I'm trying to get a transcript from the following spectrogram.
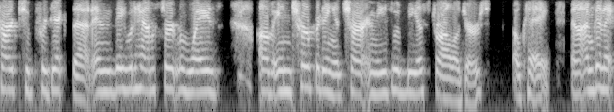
chart to predict that, and they would have certain ways of interpreting a chart, and these would be astrologers okay. And i'm going to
